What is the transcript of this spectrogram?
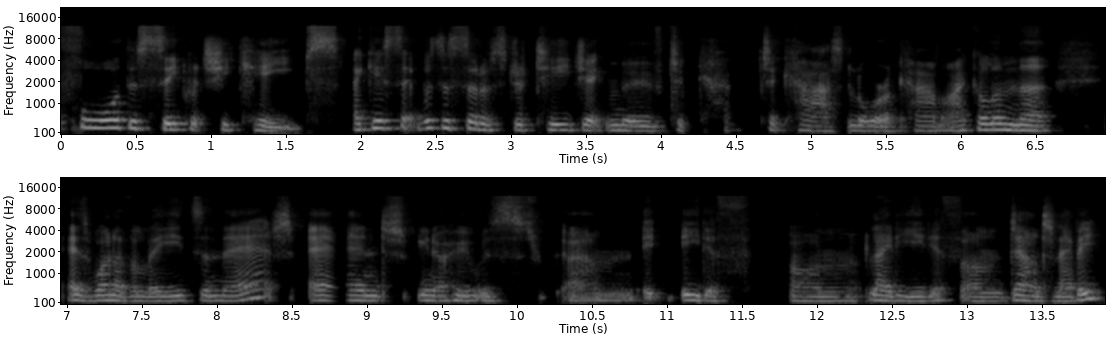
for the secret she keeps i guess it was a sort of strategic move to to cast laura carmichael in the as one of the leads in that and you know who was um, edith on lady edith on downton abbey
